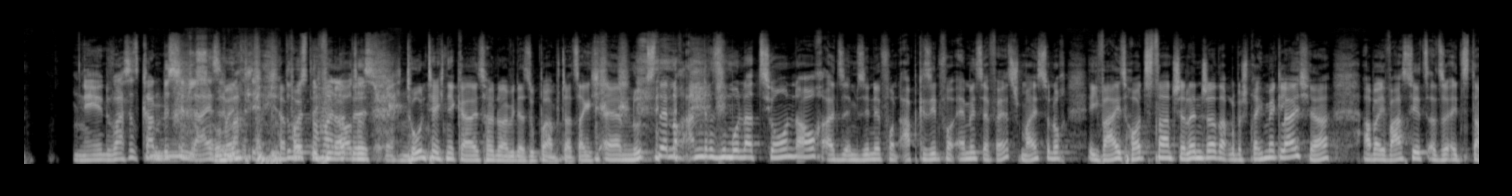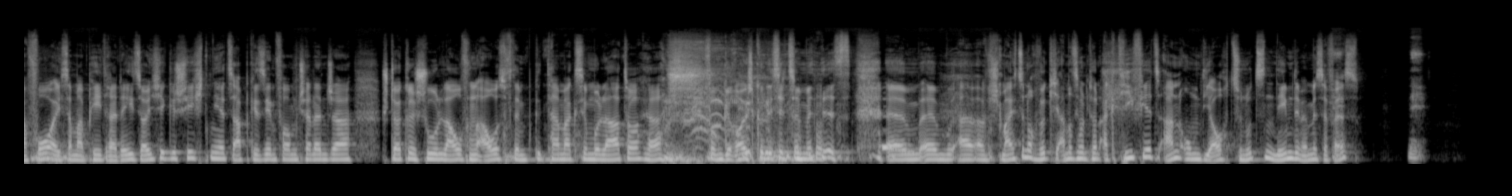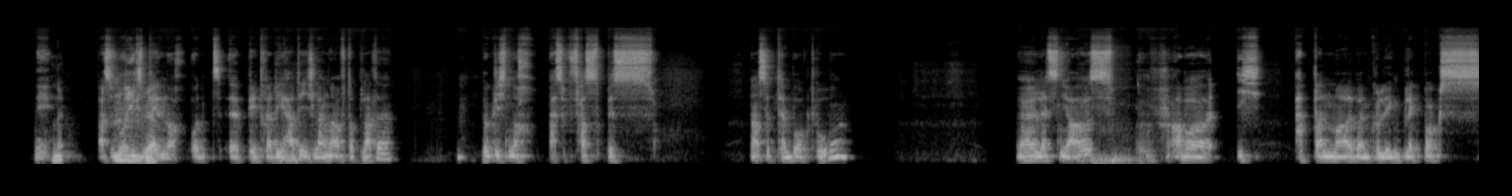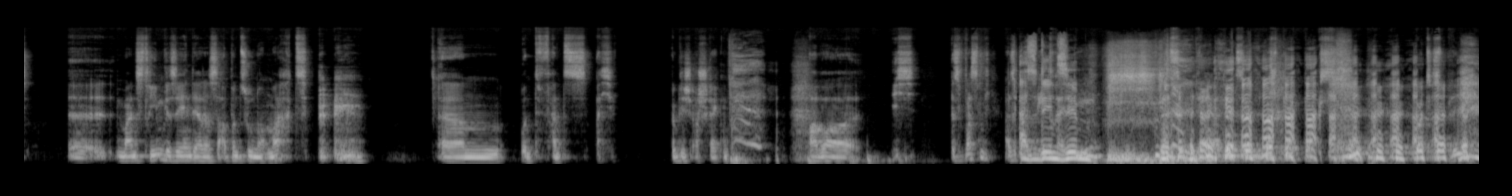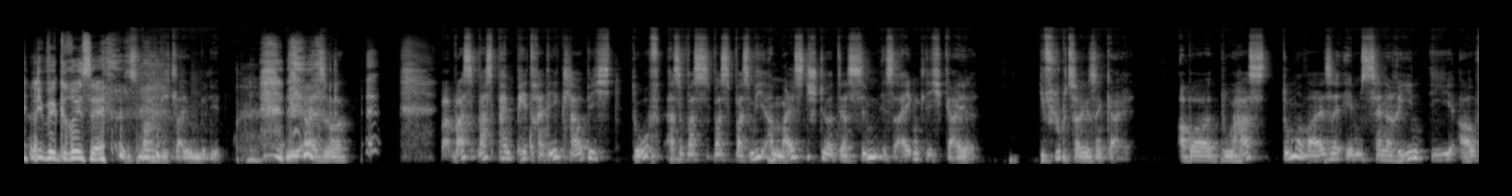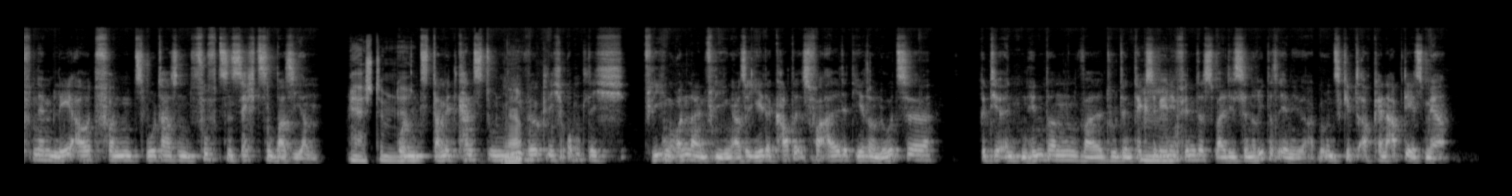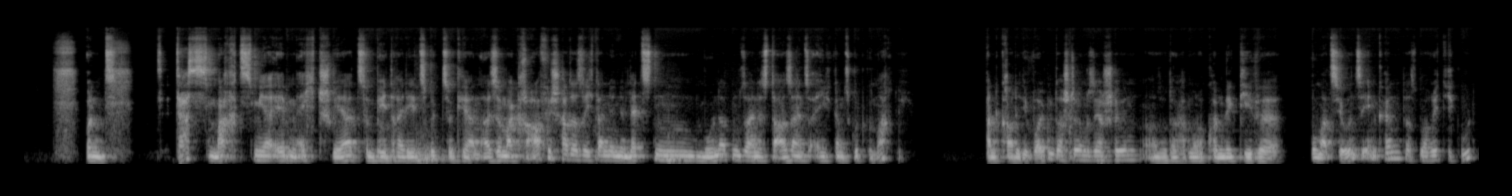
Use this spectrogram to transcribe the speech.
Nee, du warst jetzt gerade ein bisschen leise. Moment, Mach, ich du musst nochmal lauter sprechen. Tontechniker ist heute mal wieder super am Start. Sag ich, ähm, nutzt du denn noch andere Simulationen auch? Also im Sinne von, abgesehen vom MSFS, schmeißt du noch, ich weiß, Hotstar Challenger, darüber sprechen wir gleich, ja. Aber warst du jetzt, also jetzt davor, ich sag mal P3D, solche Geschichten jetzt, abgesehen vom Challenger, Stöckelschuh laufen aus auf dem Timax Simulator, ja, vom Geräuschkulisse zumindest. Ähm, ähm, äh, schmeißt du noch wirklich andere Simulatoren aktiv jetzt an, um die auch zu nutzen, neben dem MSFS? Nee. Nee. Nee. Also nur Mhm, X-Plane ja. noch. Und äh, P3D hatte ich lange auf der Platte. Wirklich noch, also fast bis na, September, Oktober äh, letzten Jahres. Aber ich habe dann mal beim Kollegen Blackbox äh, meinen Stream gesehen, der das ab und zu noch macht. ähm, und fand es wirklich erschreckend. Aber ich, also was mich, also, also den Sim. Liebe Grüße. Das macht mich gleich unbeliebt. Nee, also was, was beim P3D, glaube ich, doof, also was, was, was mich am meisten stört, der Sim ist eigentlich geil. Die Flugzeuge sind geil. Aber du hast dummerweise eben Szenerien, die auf einem Layout von 2015, 16 basieren. Ja, stimmt. Ja. Und damit kannst du nie ja. wirklich ordentlich fliegen, online fliegen. Also jede Karte ist veraltet, jeder Lotse tritt dir in den Hintern, weil du den Text mhm. wenig findest, weil die Szenerie das eh nicht hat. Und es gibt auch keine Updates mehr. Und das macht es mir eben echt schwer, zum P3D zurückzukehren. Also mal grafisch hat er sich dann in den letzten Monaten seines Daseins eigentlich ganz gut gemacht. Ich fand gerade die Wolkendarstellung sehr schön. Also da hat man auch konvektive Formation sehen können. Das war richtig gut.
